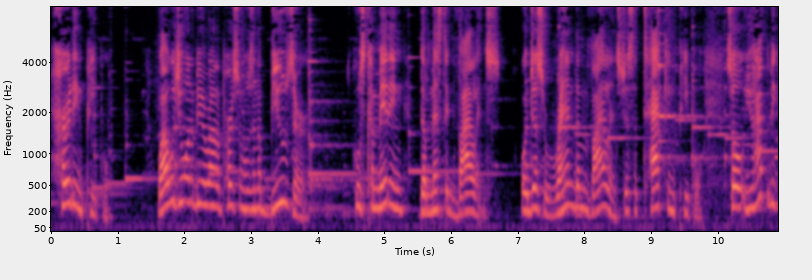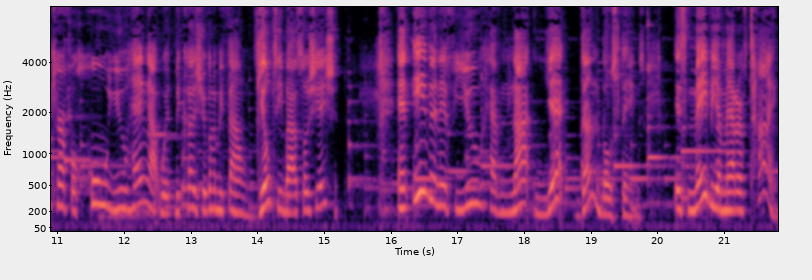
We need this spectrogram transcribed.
hurting people? Why would you want to be around a person who's an abuser, who's committing domestic violence, or just random violence, just attacking people. So you have to be careful who you hang out with because you're going to be found guilty by association. And even if you have not yet done those things, it's maybe a matter of time.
